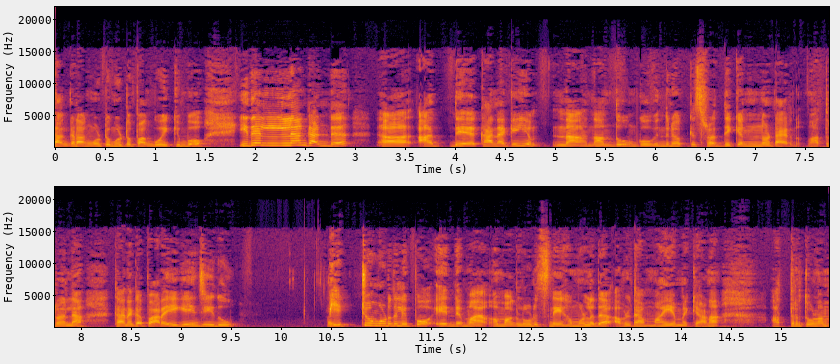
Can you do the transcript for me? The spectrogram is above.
സങ്കടം അങ്ങോട്ടും ഇങ്ങോട്ടും പങ്കുവയ്ക്കുമ്പോൾ ഇതെല്ലാം കണ്ട് കനകയും നന്ദുവും ഗോവിന്ദനും ഒക്കെ ശ്രദ്ധിക്കുന്നുണ്ടായിരുന്നു. മാത്രമല്ല കനക പറയുകയും ചെയ്തു ഏറ്റവും കൂടുതൽ ഇപ്പോൾ എന്റെ മകളോട് സ്നേഹമുള്ളത് അവളുടെ അമ്മായിയമ്മയ്ക്കാണ്. അത്രത്തോളം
